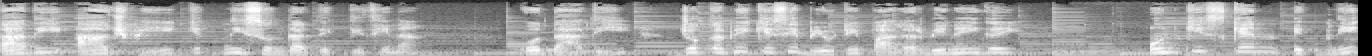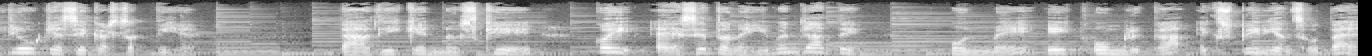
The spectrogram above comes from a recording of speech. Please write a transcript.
दादी आज भी कितनी सुंदर दिखती थी ना। वो दादी, जो कभी किसी ब्यूटी पार्लर भी नहीं गई। उनकी स्किन इतनी ग्लो कैसे कर सकती है? दादी के नुस्खे कोई ऐसे तो नहीं बन जाते। उनमें एक उम्र का एक्सपीरियंस होता है।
